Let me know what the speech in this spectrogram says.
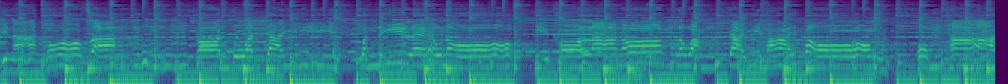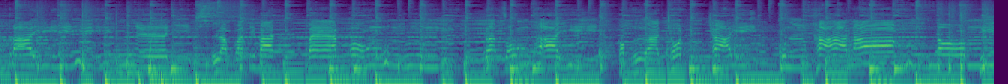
ที่นาขอสั่งก่อนบวชใจ วันนี้แล้วนอพี่ขอลาน้องระวังใจไม้ปอง ผมพาไตรเอ่ยและปฏิบัติแบบองค์พระสงฆ์ไทย ก็เพื่อชดใช้คุณค่าน้ำนมที่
